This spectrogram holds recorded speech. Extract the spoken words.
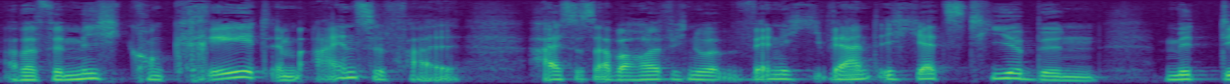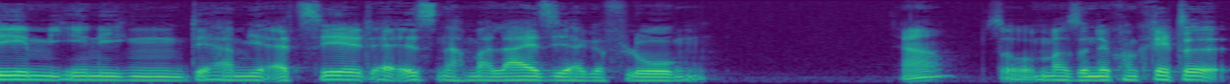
Aber für mich konkret im Einzelfall heißt es aber häufig nur, wenn ich, während ich jetzt hier bin mit demjenigen, der mir erzählt, er ist nach Malaysia geflogen ja, so mal so eine konkrete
